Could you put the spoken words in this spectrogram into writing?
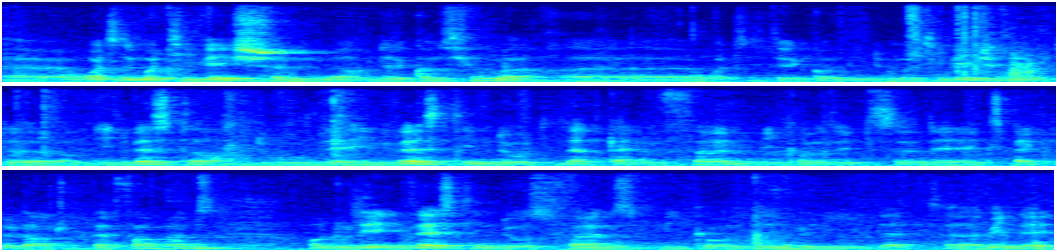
uh, what's the motivation of the consumer? Uh, what is the, the, motivation of the, of the investors? Do they invest in those, that kind of fund because it's, uh, they expect a larger performance? Or do they invest in those funds because they believe that, uh, I mean, they,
